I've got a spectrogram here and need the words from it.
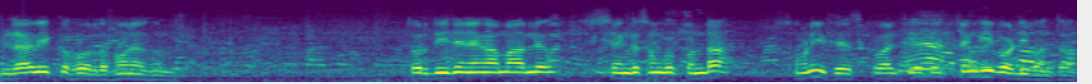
ਲੈ ਵੀ ਇੱਕ ਹੋਰ ਦਿਖਾਉਣਾ ਤੁਹਾਨੂੰ। ਤੁਰਦੀ ਦੇ ਨਿਗਾਹ ਮਾਰ ਲਿਓ, ਸਿੰਘ ਸੰਗੋ ਕੁੰਡਾ ਸੋਹਣੀ ਫੇਸ ਕੁਆਲਿਟੀ ਤੇ ਚੰਗੀ ਬਾਡੀ ਬਣਤਾ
